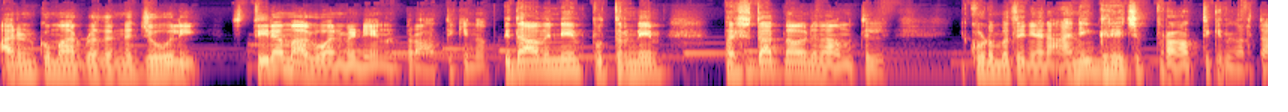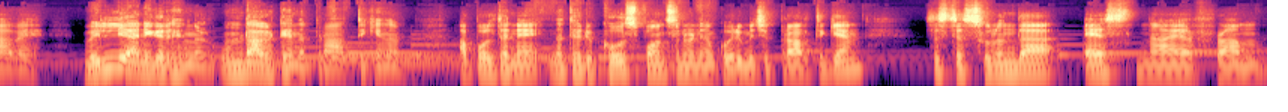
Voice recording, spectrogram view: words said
അരുൺകുമാർ ബ്രദറിന്റെ ജോലി സ്ഥിരമാകുവാൻ വേണ്ടി ഞങ്ങൾ പ്രാർത്ഥിക്കുന്നു. പിതാവിന്റെയും പുത്രന്റെയും പരിശുദ്ധാത്മാവിന്റെ നാമത്തിൽ ഈ കുടുംബത്തെ ഞാൻ അനുഗ്രഹിച്ച് പ്രാർത്ഥിക്കുന്നു കർത്താവെ. വലിയ അനുഗ്രഹങ്ങൾ ഉണ്ടാകട്ടെ എന്ന് പ്രാർത്ഥിക്കുന്നു. അപ്പോൾ തന്നെ ഇന്നത്തെ ഒരു കോ സ്പോൺസറിന് വേണ്ടി നമുക്ക് ഒരുമിച്ച് പ്രാർത്ഥിക്കാം. Sister Sunanda S Nair from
